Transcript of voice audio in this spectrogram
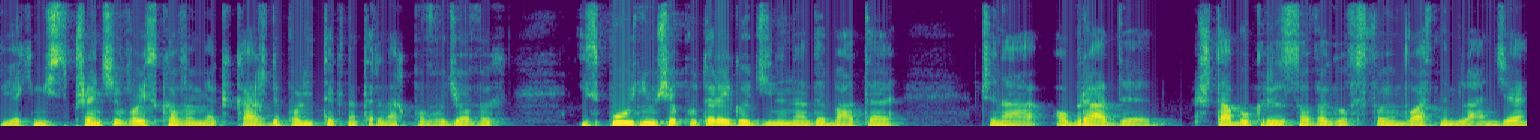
i w jakimś sprzęcie wojskowym, jak każdy polityk na terenach powodziowych, i spóźnił się półtorej godziny na debatę czy na obrady sztabu kryzysowego w swoim własnym landzie,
